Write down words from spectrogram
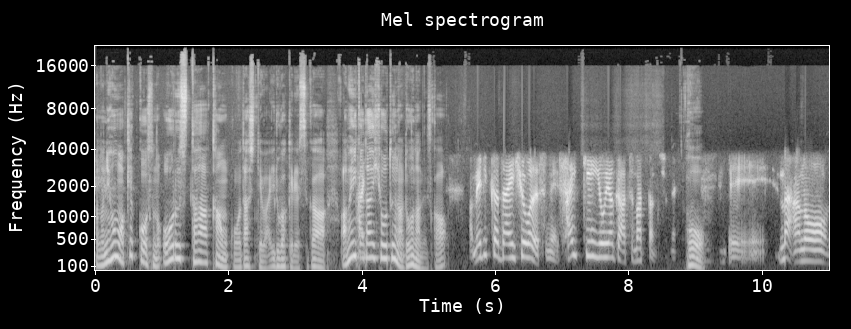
あの日本は結構そのオールスター感をこう出してはいるわけですが、アメリカ代表というのはどうなんですか、アメリカ代表はですね、最近ようやく集まったんですよね。ほう。えーまああの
